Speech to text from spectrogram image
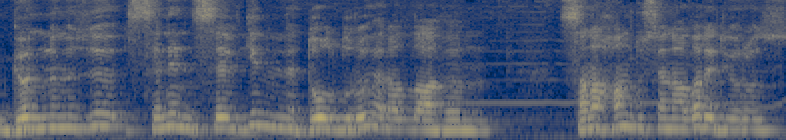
Gönlümüzü senin sevginle dolduruver Allah'ım. Sana hamdü senalar ediyoruz.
